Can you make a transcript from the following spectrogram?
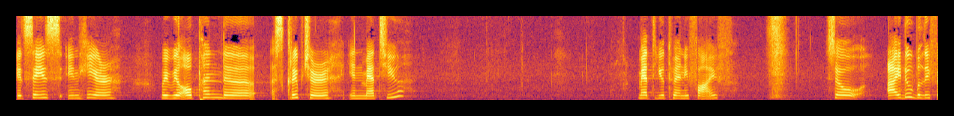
It says in here, we will open the scripture in Matthew, Matthew 25. So I do believe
